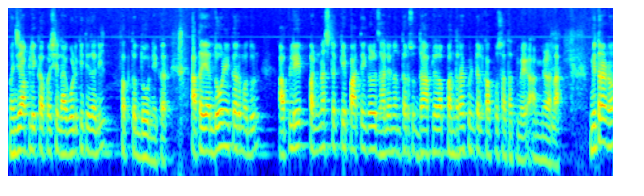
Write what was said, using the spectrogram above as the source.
म्हणजे आपली कपाशी लागवड किती झाली? फक्त दोन एकर. आता या दोन एकरमधून आपले पन्नास टक्के पातेगळ झाल्यानंतर सुद्धा आपल्याला पंधरा क्विंटल कापूस हातात मिळाला. मित्रांनो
